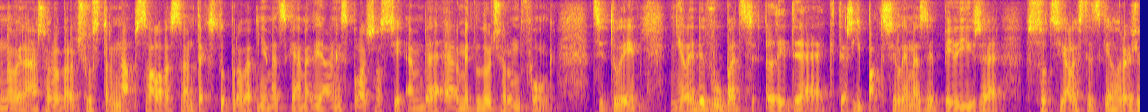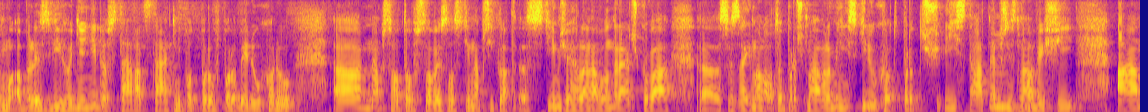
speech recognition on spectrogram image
novinář Robert Schuster napsal ve svém textu pro web německé mediální společnosti MDR, Mitteldeutscher Rundfunk. Cituji, měli by vůbec lidé, kteří patřili mezi pilíře sociální socialistického režimu a byli zvýhodněni dostávat státní podporu v podobě důchodu. Napsal to v souvislosti například s tím, že Helena Vondráčková e, se zajímala o to, proč má velmi nízký důchod, proč jí stát nepřiznal mm-hmm. vyšší. A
